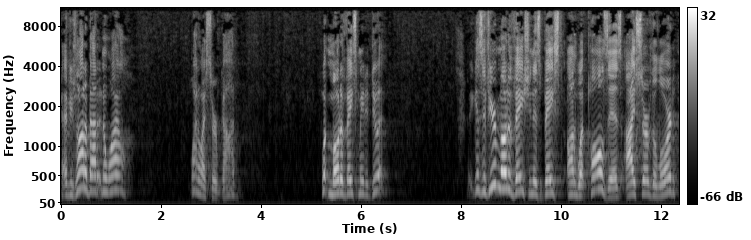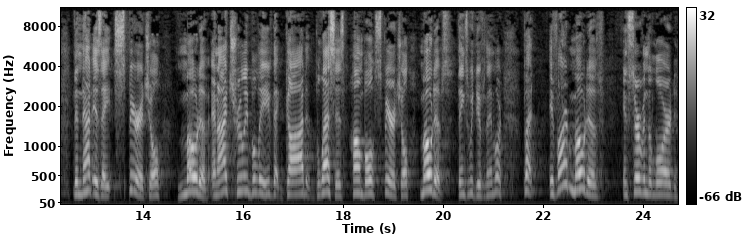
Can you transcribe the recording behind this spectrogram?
Have you thought about it in a while? Why do I serve God? What motivates me to do it? Because if your motivation is based on what Paul's is, I serve the Lord, then that is a spiritual motive. And I truly believe that God blesses humble spiritual motives, things we do for the name of the Lord. But if our motive in serving the Lord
